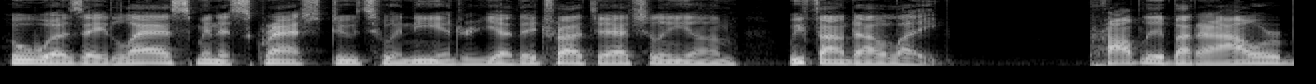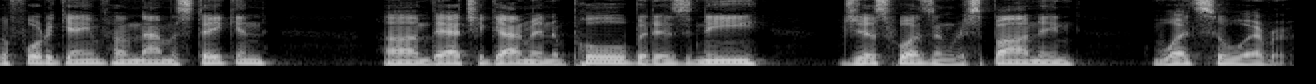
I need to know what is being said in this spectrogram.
who was a last minute scratch due to a knee injury. Yeah, they tried to actually, um, we found out like probably about an hour before the game, if I'm not mistaken. Um, they actually got him in the pool, but his knee just wasn't responding. whatsoever.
